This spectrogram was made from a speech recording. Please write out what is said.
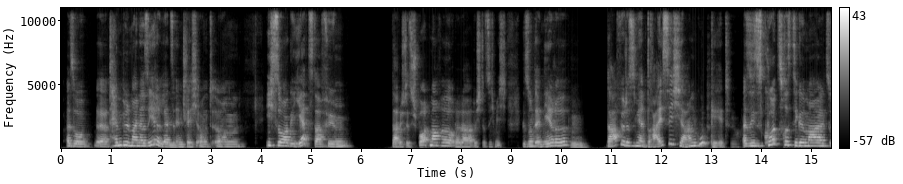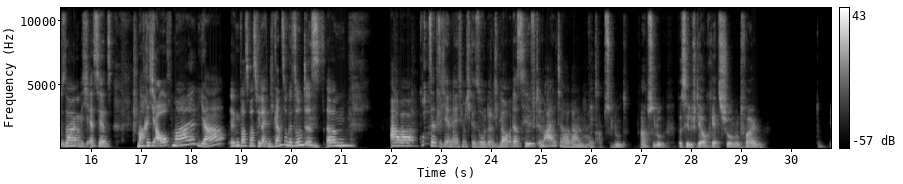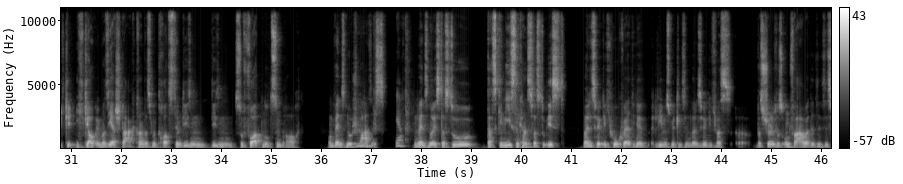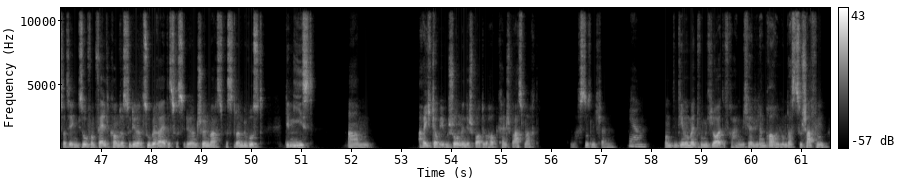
also der Tempel meiner Seele letztendlich. Und ähm, ich sorge jetzt dafür, dadurch, dass ich Sport mache oder dadurch, dass ich mich gesund ernähre, Mhm. dafür, dass es mir in 30 Jahren gut geht. Ja. Also dieses kurzfristige Mal zu sagen, ich esse jetzt, mache ich auch mal, ja, irgendwas, was vielleicht nicht ganz so gesund Mhm. ist. Ähm, aber grundsätzlich ernähre ich mich gesund und ich Mhm. glaube, das hilft im Alter dann halt. Absolut, absolut. Das hilft dir auch jetzt schon und vor allem, ich, ich glaube immer sehr stark dran, dass man trotzdem diesen, diesen Sofortnutzen braucht. Und wenn es nur Spaß Mhm. ist. Ja. Und wenn es nur ist, dass du das genießen kannst, was du isst, weil es wirklich hochwertige Lebensmittel sind, weil es Mhm. wirklich was, äh, was Schönes, was Unverarbeitetes ist, was irgendwie so vom Feld kommt, was du dir dann zubereitest, was du dir dann schön machst, was du dann bewusst genießt. Ähm, aber ich glaube eben schon, wenn dir Sport überhaupt keinen Spaß macht, dann machst du es nicht lange. Ja. Und in dem Moment, wo mich Leute fragen, Michael, wie lange brauche ich, um das zu schaffen?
